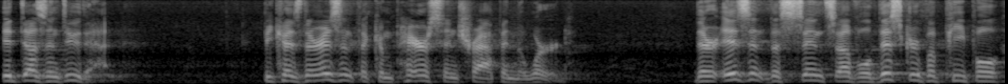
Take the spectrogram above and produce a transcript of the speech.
it doesn't do that. Because there isn't the comparison trap in the word. There isn't the sense of, well, this group of people,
